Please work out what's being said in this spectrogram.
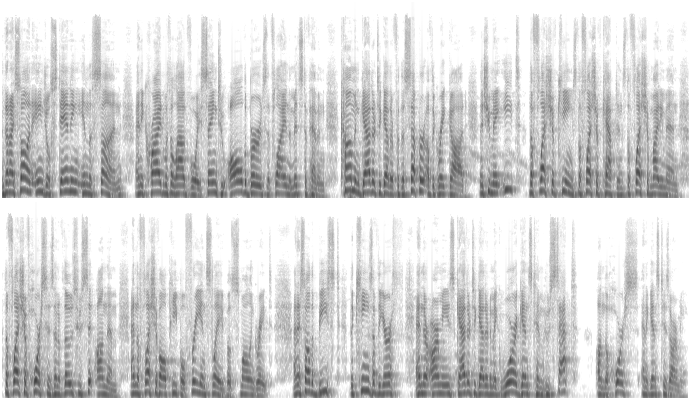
Then I saw an angel standing in the sun, and he cried with a loud voice, saying to all the birds that fly in the midst of heaven, Come and gather together for the supper of the great God, that you may eat the flesh of kings, the flesh of captains, the flesh of mighty men, the flesh of horses and of those who sit on them, and the flesh of all people, free and slave, both small and great. And I saw the beast, the kings of the earth, and their armies gathered together to make war against him who sat on the horse and against his army.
